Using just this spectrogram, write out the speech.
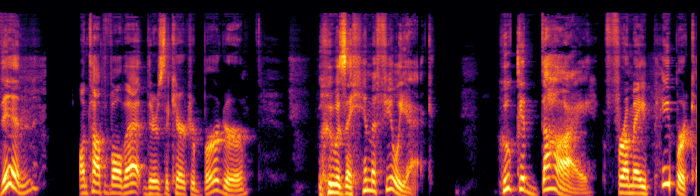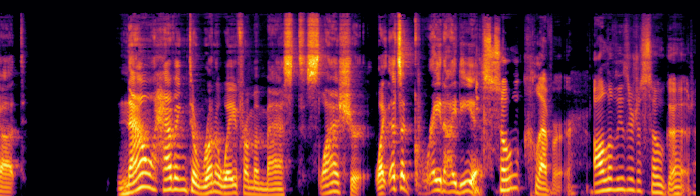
Then, on top of all that, there's the character Berger, who is a hemophiliac, who could die from a paper cut. Now having to run away from a masked slasher. Like, that's a great idea. It's so clever. All of these are just so good.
